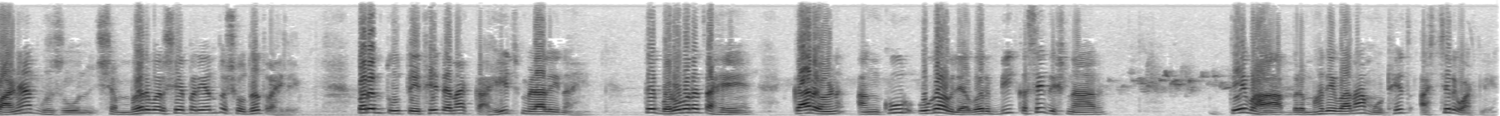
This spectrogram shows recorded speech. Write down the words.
पाण्यात घुसून शंभर वर्षेपर्यंत शोधत राहिले. परंतु तेथे त्यांना काहीच मिळाले नाही. ते बरोबरच आहे कारण अंकुर उगवल्यावर बी कसे दिसणार? तेव्हा ब्रह्मदेवांना मोठेच आश्चर्य वाटले.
